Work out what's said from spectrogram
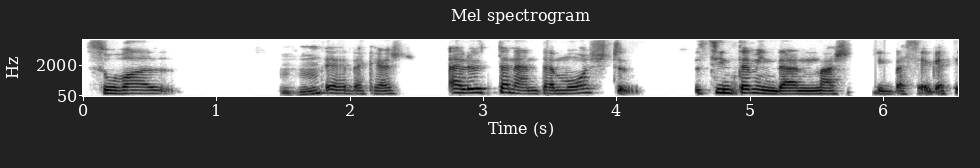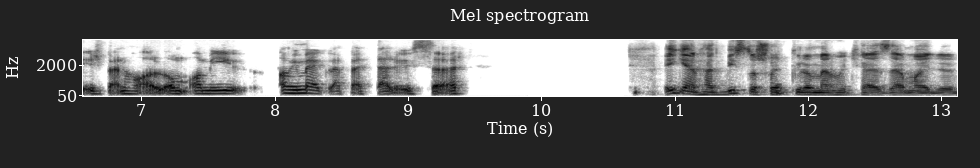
Szóval uh-huh. érdekes. Előtte nem, de most szinte minden második beszélgetésben hallom, ami, ami meglepett először. Igen, hát biztos, hogy különben, hogyha ezzel majd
